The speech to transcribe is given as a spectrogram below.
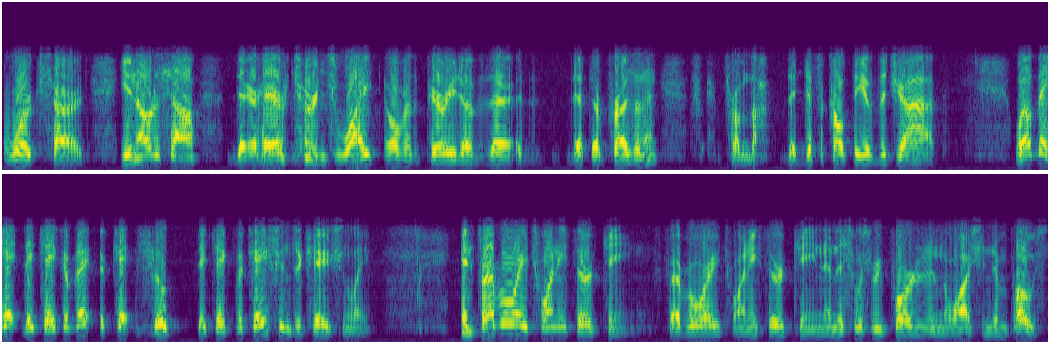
works hard. You notice how their hair turns white over the period of the that they're president from the, the difficulty of the job. Well, they they take a, a they take vacations occasionally. In February 2013, February 2013, and this was reported in the Washington Post,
